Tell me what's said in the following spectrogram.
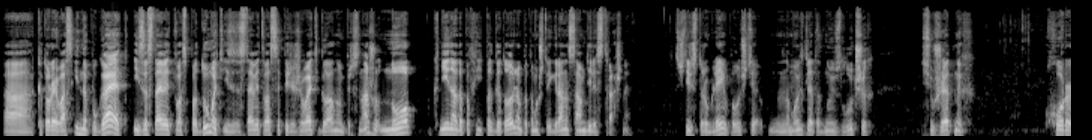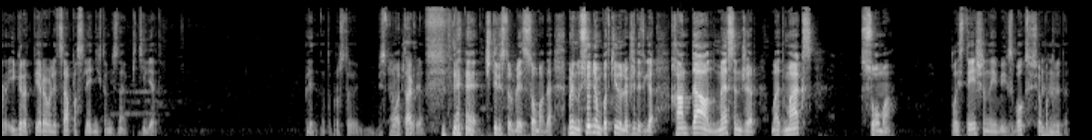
а, которая вас и напугает, и заставит вас подумать, и заставит вас сопереживать главному персонажу, но к ней надо подходить подготовленно, потому что игра на самом деле страшная. С 400 рублей вы получите, на мой взгляд, одну из лучших сюжетных хоррор-игр от первого лица последних, там, не знаю, пяти лет. Блин, это просто бесплатно. Вот так? 400 рублей, Сома, да. Блин, ну сегодня мы подкинули вообще дофига. Hunt Down, Messenger, Mad Max, Сома. PlayStation и Xbox, все mm-hmm. покрыто.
